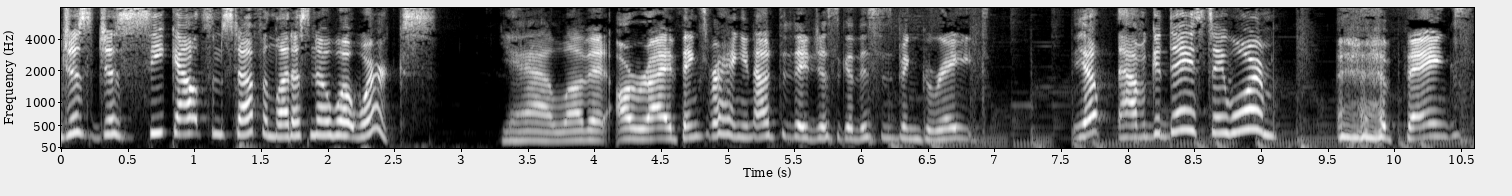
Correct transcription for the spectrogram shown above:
just just seek out some stuff and let us know what works. Yeah, love it. All right. Thanks for hanging out today, Jessica. This has been great. Yep. Have a good day. Stay warm. Thanks.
